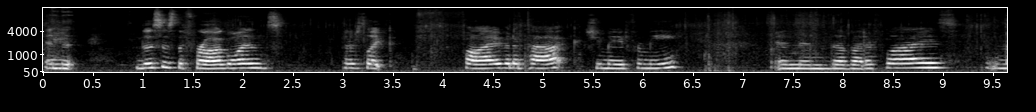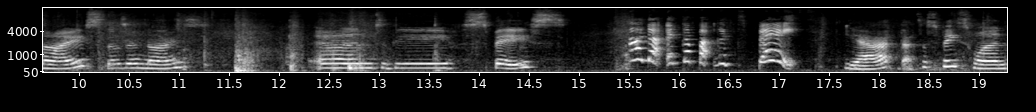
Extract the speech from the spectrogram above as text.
And the, this is the frog ones. There's like five in a pack she made for me. And then the butterflies. Nice. Those are nice. And the space. Oh, no, it's a bucket space. Yeah, that's a space one.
